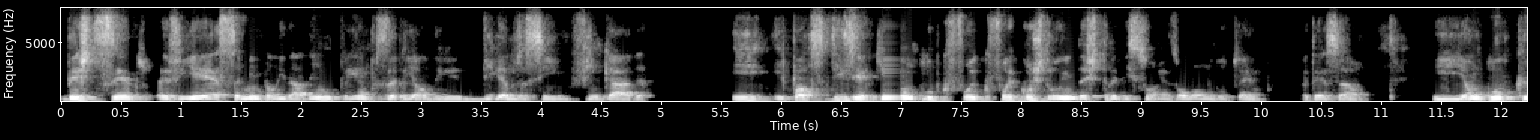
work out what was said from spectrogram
desde cedo, havia essa mentalidade empresarial, digamos assim, vincada, e, e pode-se dizer que é um clube que foi, que foi construindo as tradições ao longo do tempo. Atenção. E é um clube que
